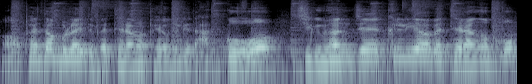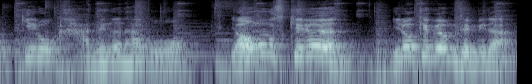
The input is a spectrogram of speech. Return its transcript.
어, 팬텀 블레이드 베테랑을 배우는 게 낫고 지금 현재 클리어 베테랑은 뽑기로 가능은 하고 영웅 스킬은 이렇게 배우면 됩니다.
